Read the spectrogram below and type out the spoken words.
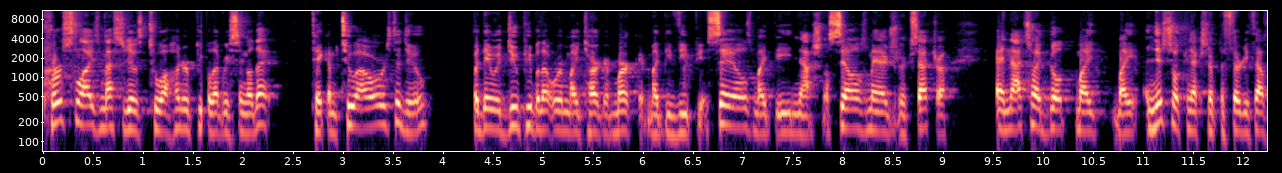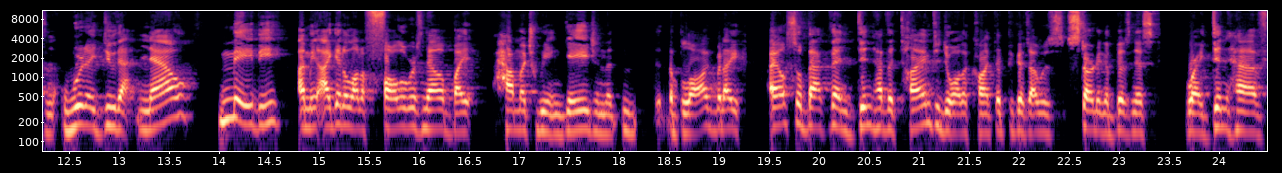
personalize messages to 100 people every single day. Take them two hours to do, but they would do people that were in my target market. Might be VP of sales, might be national sales manager, etc. And that's how I built my my initial connection up to 30,000. Would I do that now? Maybe. I mean, I get a lot of followers now by how much we engage in the, the blog, but I, I also back then didn't have the time to do all the content because I was starting a business where I didn't have,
